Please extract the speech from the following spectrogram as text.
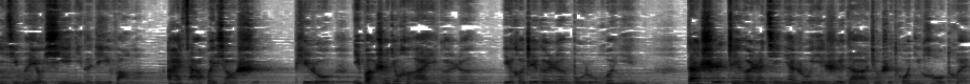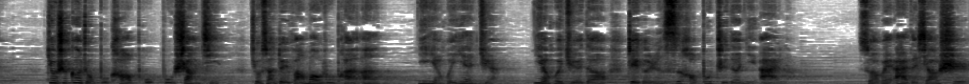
已经没有吸引你的地方了，爱才会消失。譬如你本身就很爱一个人，也和这个人步入婚姻，但是这个人几年如一日的，就是拖你后腿，就是各种不靠谱、不上进。就算对方貌如潘安，你也会厌倦，你也会觉得这个人丝毫不值得你爱了。所谓爱的消失，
